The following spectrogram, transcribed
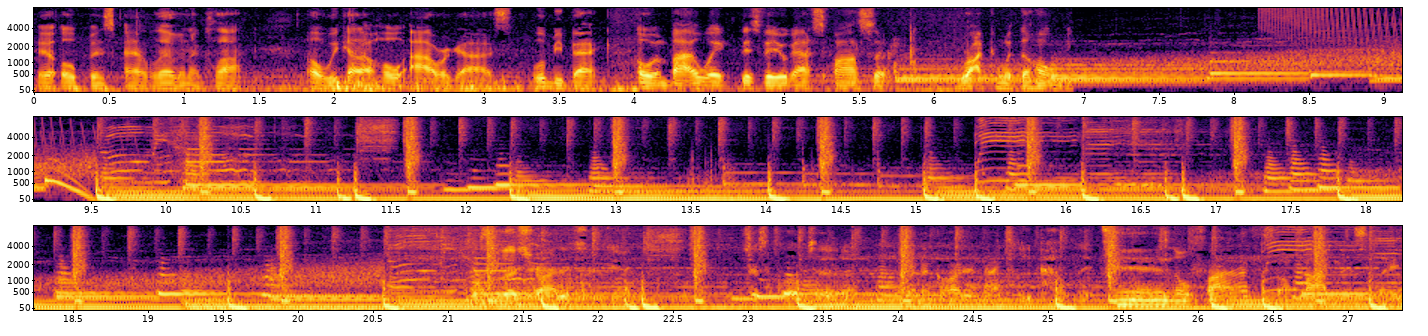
It opens at 11 o'clock. Oh, we got a whole hour, guys. We'll be back. Oh, and by the way, this video got sponsored. Rocking with the homie. 10.05. So I'm five minutes late.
